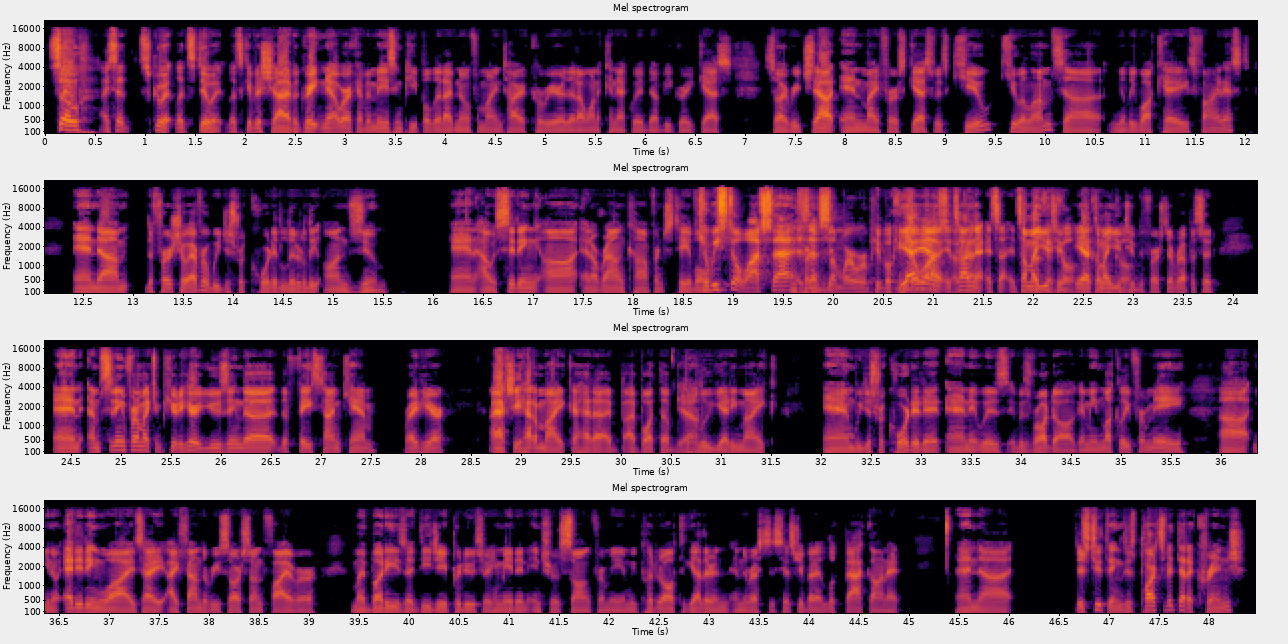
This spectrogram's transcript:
So I said, screw it, let's do it. Let's give it a shot. I have a great network. I have amazing people that I've known for my entire career that I want to connect with. That'd be great guests. So I reached out, and my first guest was Q, Q alums, uh, Milwaukee's finest. And um, the first show ever, we just recorded literally on Zoom. And I was sitting uh, at a round conference table. Can we still watch that? Is that somewhere where people can yeah, go yeah, watch? it's okay. on that. It's it's on my okay, YouTube. Cool, yeah, it's cool, on my YouTube. The first ever episode. And I'm sitting in front of my computer here using the the FaceTime cam right here. I actually had a mic. I had a I bought the, yeah. the Blue Yeti mic, and we just recorded it, and it was it was raw dog. I mean, luckily for me, uh, you know, editing wise, I I found the resource on Fiverr. My buddy's a DJ producer. He made an intro song for me, and we put it all together, and, and the rest is history. But I look back on it, and uh, there's two things. There's parts of it that are cringe,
